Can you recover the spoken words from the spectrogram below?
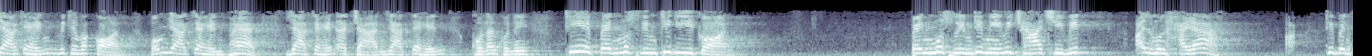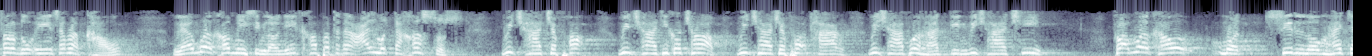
อยากจะเห็นวิทยากร ผมอยากจะเห็นแพทย์ อยากจะเห็นอาจารย์ อยากจะเห็นคนนั้นคนนี้ ที่เป็นมุสลิมที่ดีก่อน เป็นมุสลิมที่มีวิชาชีวิต อัลมุนฮายา ที่เป็นฟารดูอีนสำหรับเขา แล้วเมื่อเขามีสิ่งเหล่านี้เขาพัฒนาอัลมุตตะคัสสุสวิชาเฉพาะ วิชาที่เขาชอบ วิชาเฉพาะทาง วิชาเพื่อหากินวิชาชีพ เพราะเมื่อเขาหมดสิ้นลมหายใจ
